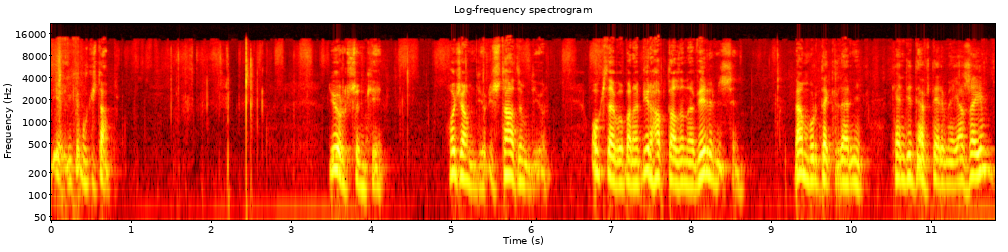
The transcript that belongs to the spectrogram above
diyelim ki bu kitap. Diyorsun ki, hocam diyor, üstadım diyor, o kitabı bana bir haftalığına verir misin? Ben buradakilerini kendi defterime yazayım,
